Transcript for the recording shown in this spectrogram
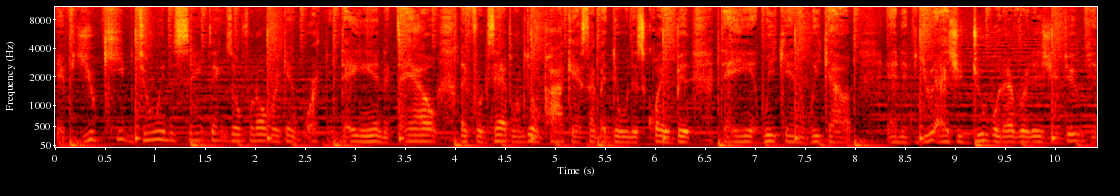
If you keep doing the same things over and over again, working day in and day out, like for example, I'm doing podcasts, I've been doing this quite a bit, day in, week in and week out. And if you, as you do whatever it is you do, you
